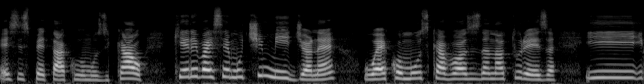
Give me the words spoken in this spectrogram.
esse espetáculo musical, que ele vai ser multimídia, né? O Ecomúsica Vozes da Natureza. E, e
